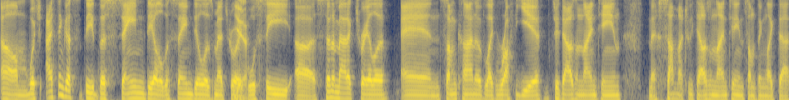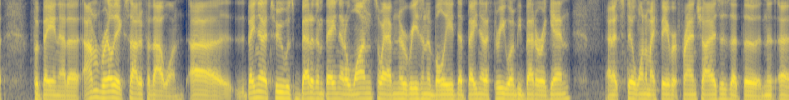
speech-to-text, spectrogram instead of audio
um, which I think that's the the same deal, the same deal as Metroid. Yeah. We'll see a cinematic trailer and some kind of like rough year, 2019, summer 2019, something like that for Bayonetta. I'm really excited for that one. Uh, Bayonetta 2 was better than Bayonetta 1, so I have no reason to believe that Bayonetta 3 won't be better again. And it's still one of my favorite franchises that the uh,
